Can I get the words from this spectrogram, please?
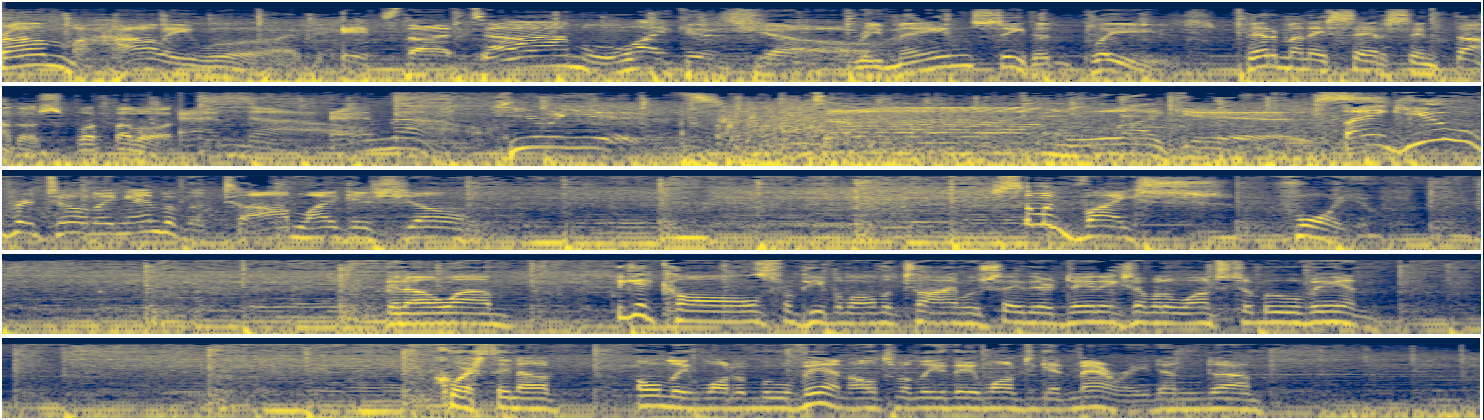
From Hollywood, it's the Tom Leykis Show. Remain seated, please. Permanecer sentados, por favor. And now. And now. Here he is. Tom Leykis. Thank you for tuning in to the Tom Leykis Show. Some advice for you. You know, um, we get calls from people all the time who say they're dating someone who wants to move in. Of course, they not only want to move in, ultimately they want to get married. And um,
